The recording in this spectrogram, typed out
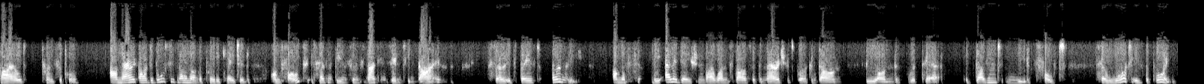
child principle. Our marriage, our divorce is no longer predicated on fault. It hasn't been since 1979. So it's based only on the, the allegation by one spouse that the marriage has broken down beyond repair. It doesn't need fault. So what is the point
